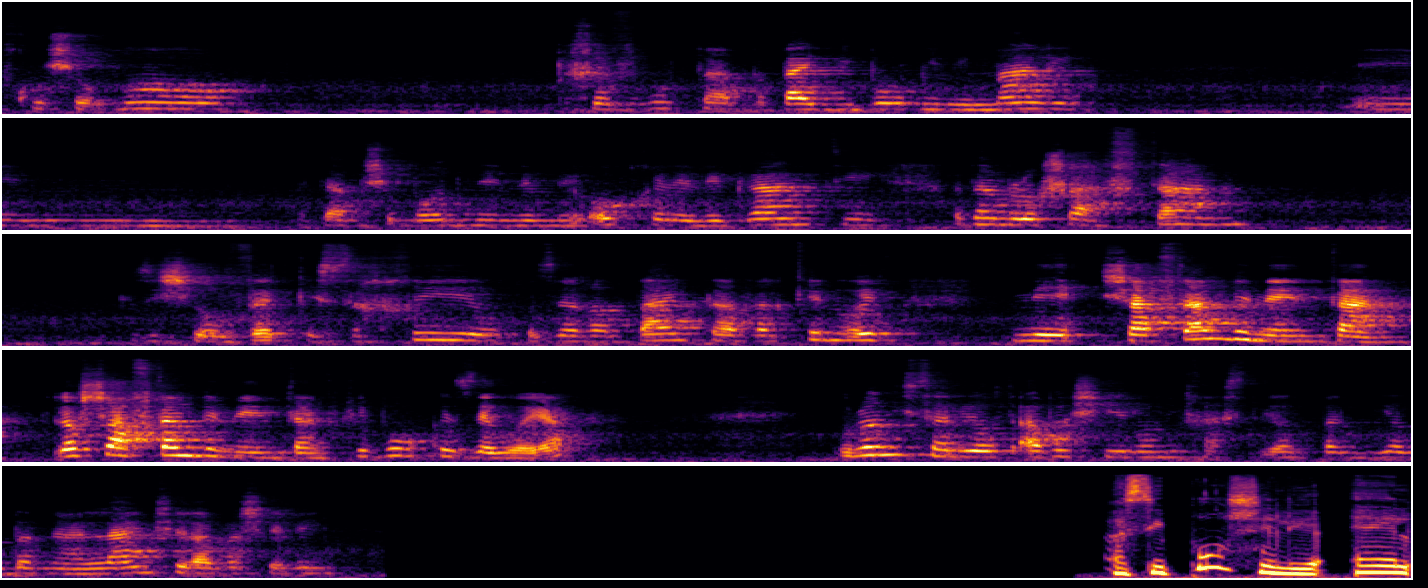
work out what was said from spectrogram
בחוש הומור, בחברותה, בבית דיבור מינימלי. אמ, אדם שמאוד נהנה מאוכל, אלגנטי, אדם לא שאפתן, כזה שעובד כשכיר, חוזר הביתה, אבל כן אוהב שאפתן ונהנתן, לא שאפתן ונהנתן, חיבור כזה הוא היה. הוא לא ניסה להיות אבא שלי, לא נכנס להיות, להיות בנעליים של אבא שלי. הסיפור של יעל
